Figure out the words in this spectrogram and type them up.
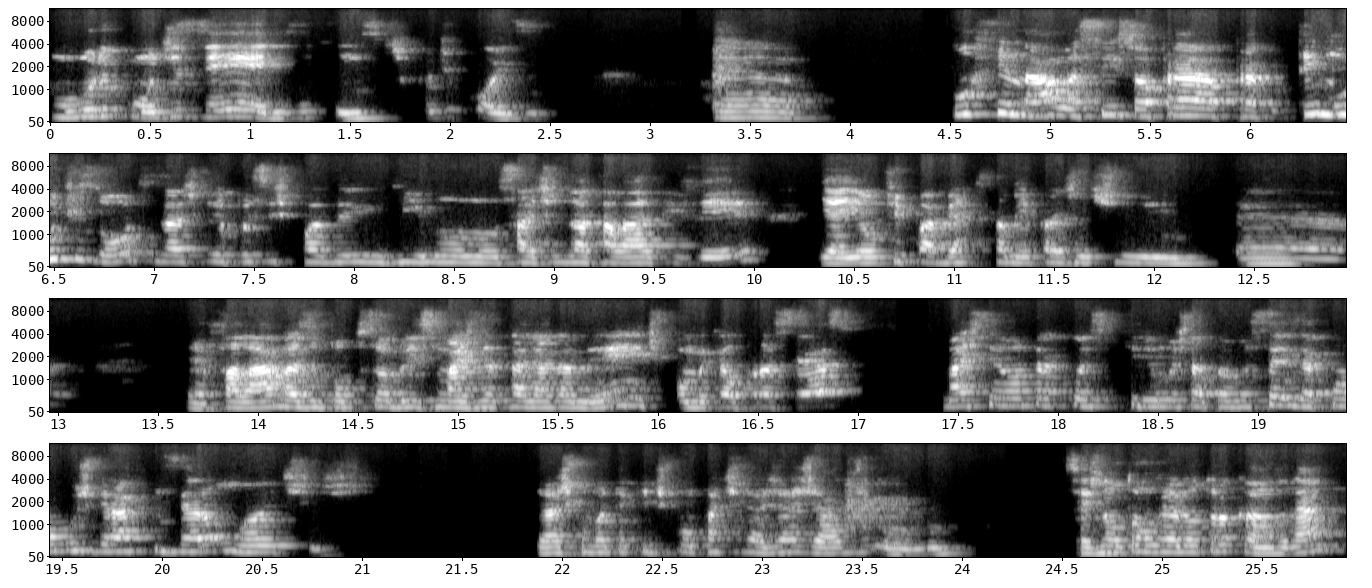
muro com dizeres, enfim, esse tipo de coisa. É, por final, assim, só para... Tem muitos outros, acho que depois vocês podem vir no site do Datalab e ver, e aí eu fico aberto também para a gente é, é, falar mais um pouco sobre isso mais detalhadamente, como é que é o processo, mas tem outra coisa que eu queria mostrar para vocês, é como os gráficos eram antes. Eu acho que eu vou ter que compartilhar já já de novo. Vocês não estão vendo eu trocando, né?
